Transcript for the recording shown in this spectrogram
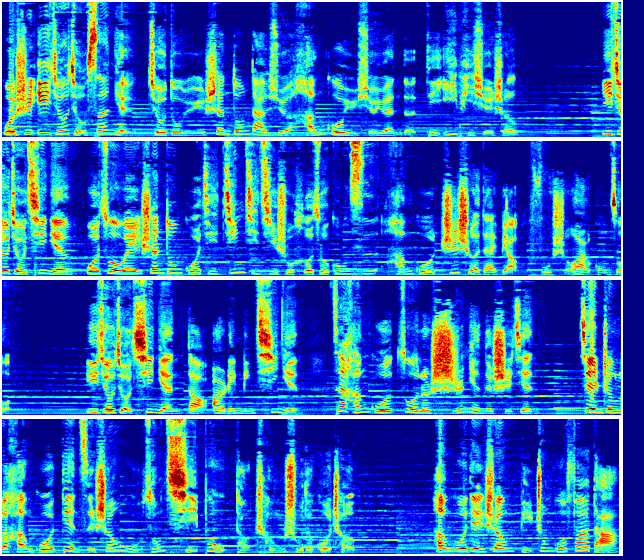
我是一九九三年就读于山东大学韩国语学院的第一批学生。一九九七年，我作为山东国际经济技术合作公司韩国支社代表赴首尔工作。一九九七年到二零零七年，在韩国做了十年的时间。见证了韩国电子商务从起步到成熟的过程。韩国电商比中国发达，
